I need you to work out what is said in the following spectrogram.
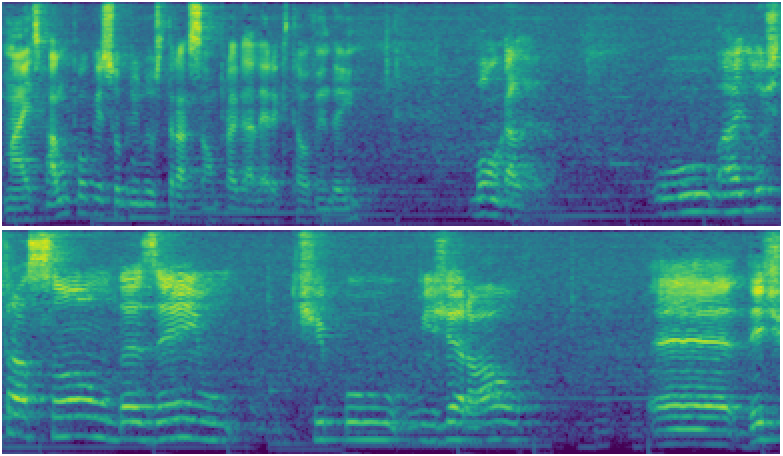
Mas fala um pouco sobre ilustração para a galera que está ouvindo aí. Bom, galera, o, a ilustração, desenho, tipo, em geral, é, desde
